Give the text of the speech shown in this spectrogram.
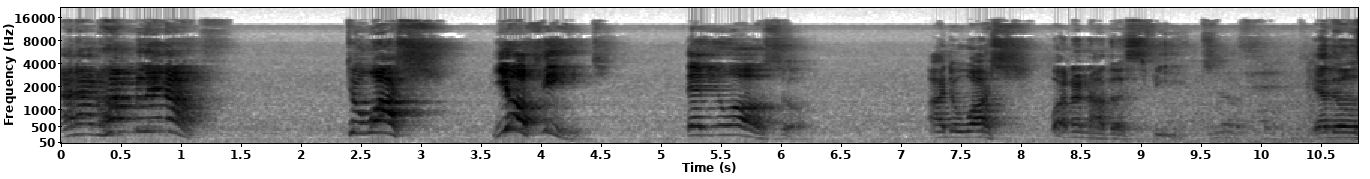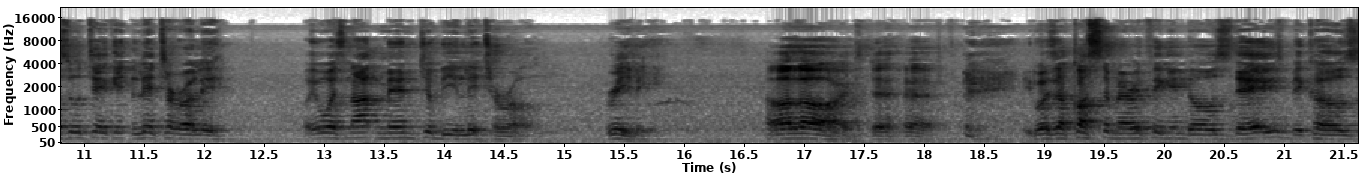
and I'm humble enough to wash your feet, then you also are to wash one another's feet. Yeah, those who take it literally, it was not meant to be literal, really. Oh Lord. it was a customary thing in those days because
